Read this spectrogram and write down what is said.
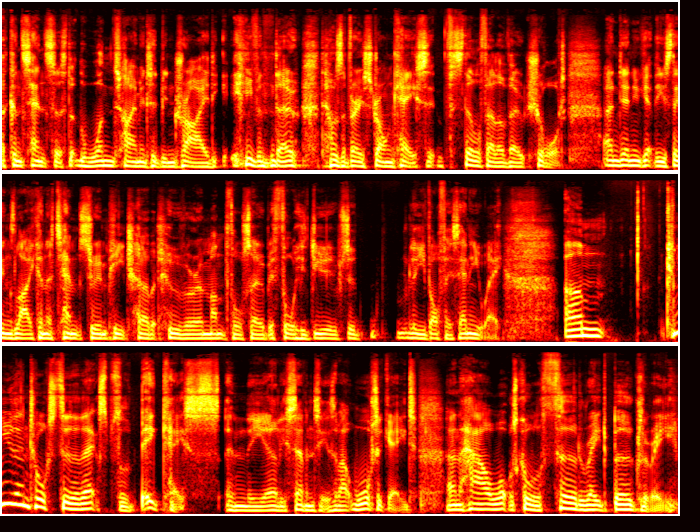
a, consensus that the one time it had been tried, even though there was a very strong case, it still fell a vote short. And then you get these things like an attempt to impeach Herbert Hoover a month or so before he's due to leave office anyway. Um, can you then talk to the next sort of big case in the early 70s about Watergate and how what was called a third rate burglary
